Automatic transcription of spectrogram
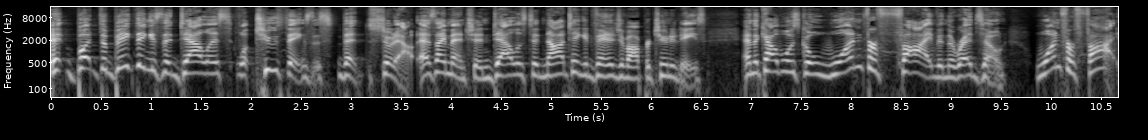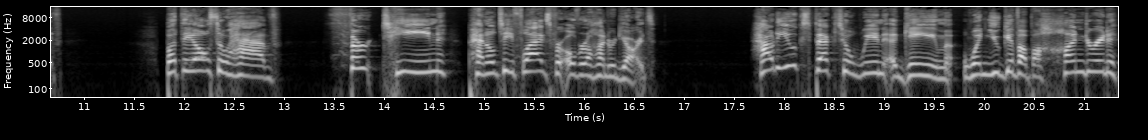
it, but the big thing is that Dallas, well, two things that, that stood out. As I mentioned, Dallas did not take advantage of opportunities. And the Cowboys go one for five in the red zone, one for five. But they also have 13 penalty flags for over 100 yards. How do you expect to win a game when you give up 100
